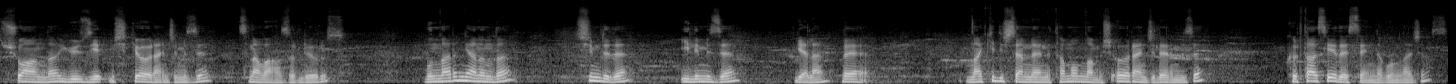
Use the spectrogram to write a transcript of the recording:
şu anda 172 öğrencimizi sınava hazırlıyoruz. Bunların yanında şimdi de ilimize gelen ve nakil işlemlerini tamamlamış öğrencilerimize kırtasiye desteğinde bulunacağız.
